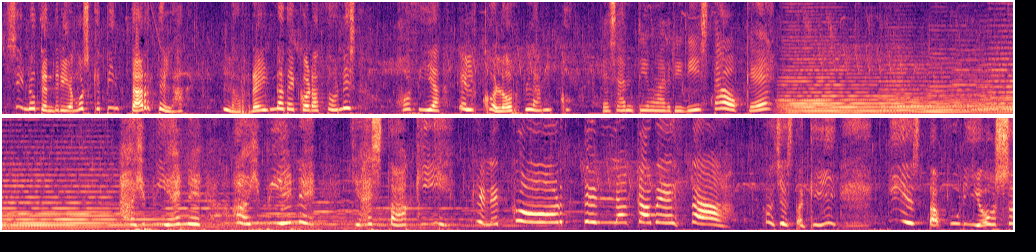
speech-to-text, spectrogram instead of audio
Si no, tendríamos que pintártela. La reina de corazones odia el color blanco. ¿Es antimadridista o qué? ¡Ahí viene! ¡Ahí viene! ¡Ya está aquí! ¡Que le corten la cabeza! ¡Ahí está aquí! ¡Y está furiosa!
